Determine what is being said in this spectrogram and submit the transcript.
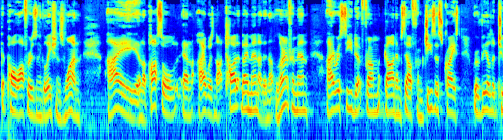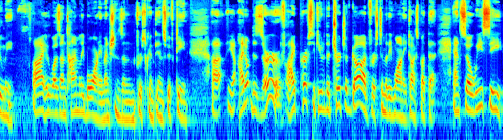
that Paul offers in Galatians one. I am an apostle, and I was not taught it by men. I did not learn it from men. I received it from God Himself, from Jesus Christ, revealed it to me. I, who was untimely born, he mentions in 1 Corinthians 15. Uh, you know, I don't deserve. I persecuted the church of God, 1 Timothy 1. He talks about that. And so we see,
